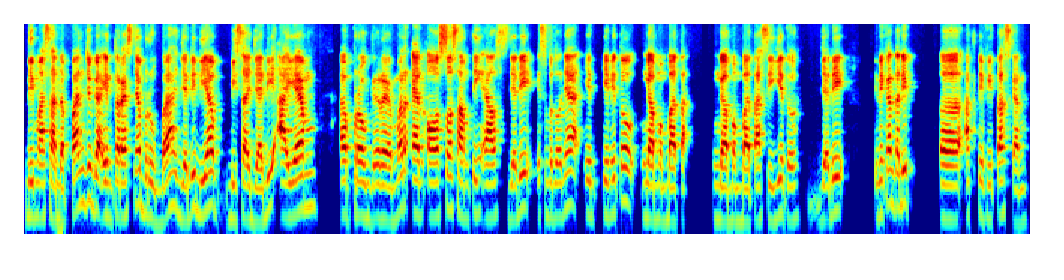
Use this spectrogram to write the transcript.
di masa depan juga interestnya berubah. Jadi dia bisa jadi I am a programmer and also something else. Jadi sebetulnya ini tuh nggak membata nggak membatasi gitu. Jadi ini kan tadi uh, aktivitas kan.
